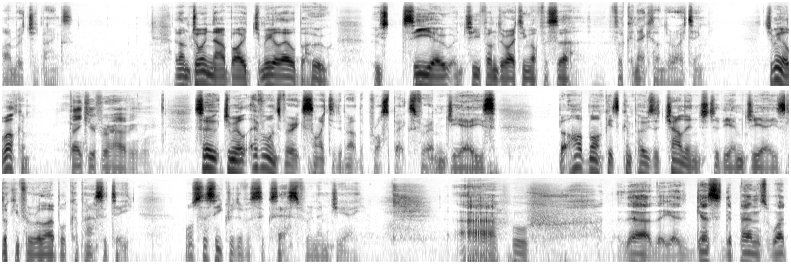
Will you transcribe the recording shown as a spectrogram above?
I'm Richard Banks. And I'm joined now by Jamil Elbahou, who's CEO and Chief Underwriting Officer for Connect Underwriting. Jamil, welcome. Thank you for having me. So, Jamil, everyone's very excited about the prospects for MGAs, but hard markets can pose a challenge to the MGAs looking for reliable capacity. What's the secret of a success for an MGA? Uh, uh, I guess it depends what,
